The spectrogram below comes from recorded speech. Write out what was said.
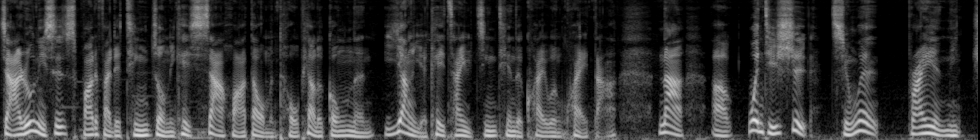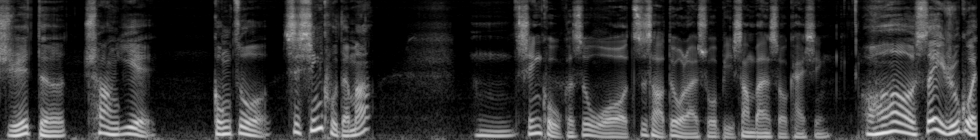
假如你是 Spotify 的听众，你可以下滑到我们投票的功能，一样也可以参与今天的快问快答。那啊，问题是，请问？Brian，你觉得创业工作是辛苦的吗？嗯，辛苦，可是我至少对我来说比上班的时候开心。哦，所以如果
